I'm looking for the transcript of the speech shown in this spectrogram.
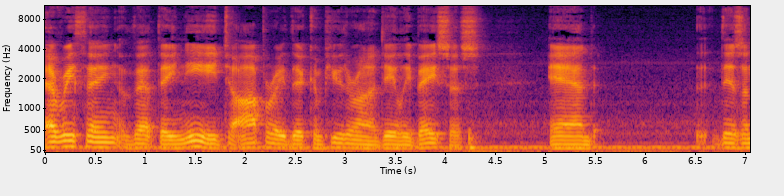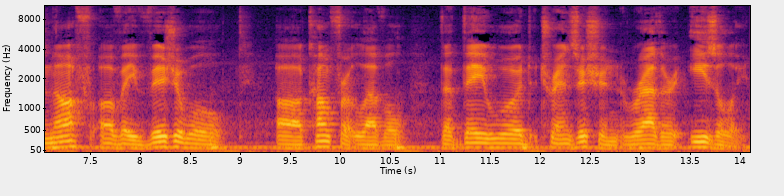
everything that they need to operate their computer on a daily basis, and there's enough of a visual uh, comfort level that they would transition rather easily.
